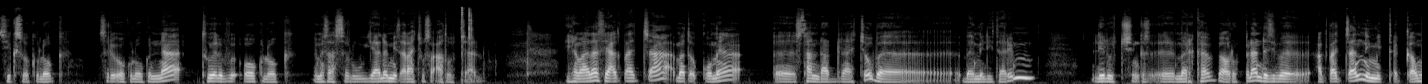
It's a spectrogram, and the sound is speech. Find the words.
six o'clock three o'clock እና twelve o'clock የመሳሰሉ እያለ የሚጠራቸው ሰዓቶች አሉ። ይሄ ማለት የአቅጣጫ መጠቆሚያ ስታንዳርድ ናቸው። በ military ም ሌሎች መርከብ አውሮፕላን እንደዚህ አቅጣጫን የሚጠቀሙ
